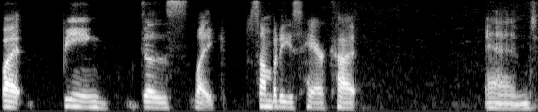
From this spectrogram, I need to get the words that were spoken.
But being does like somebody's haircut and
